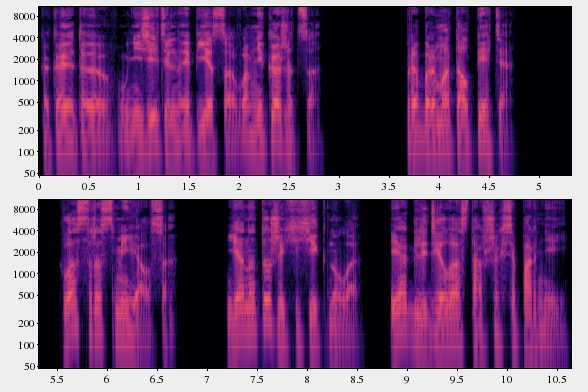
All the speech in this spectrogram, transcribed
«Какая-то унизительная пьеса, вам не кажется?» Пробормотал Петя. Класс рассмеялся. Яна тоже хихикнула и оглядела оставшихся парней.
